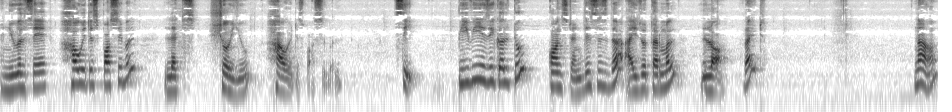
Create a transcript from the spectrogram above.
And you will say how it is possible? Let's show you how it is possible. See PV is equal to constant. This is the isothermal law right? Now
